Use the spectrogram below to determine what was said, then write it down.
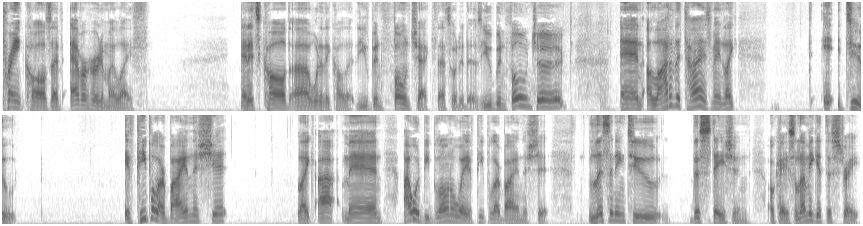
prank calls I've ever heard in my life. And it's called, uh, what do they call it? You've been phone checked. That's what it is. You've been phone checked. And a lot of the times, man, like, it, dude, if people are buying this shit, like, I, man, I would be blown away if people are buying this shit. Listening to this station, okay, so let me get this straight.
